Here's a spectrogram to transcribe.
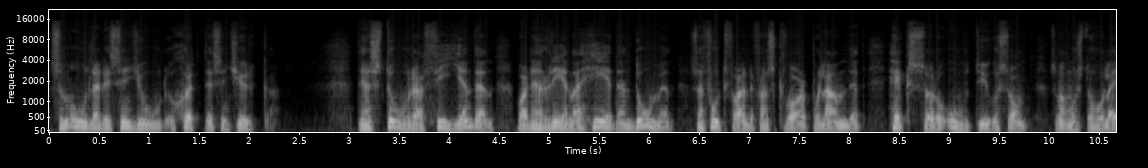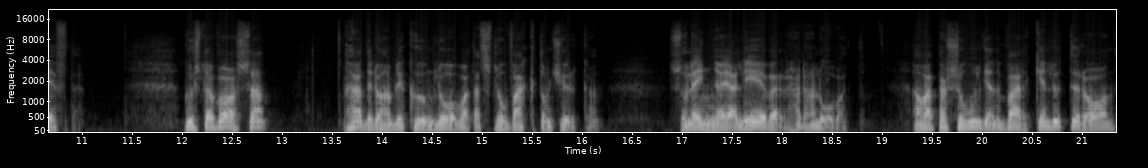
som odlade sin jord och skötte sin kyrka. Den stora fienden var den rena hedendomen som fortfarande fanns kvar på landet, häxor och otyg och sånt som man måste hålla efter. Gustav Vasa hade då han blev kung lovat att slå vakt om kyrkan. Så länge jag lever, hade han lovat. Han var personligen varken lutheran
